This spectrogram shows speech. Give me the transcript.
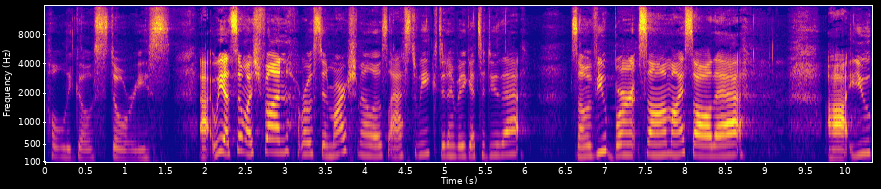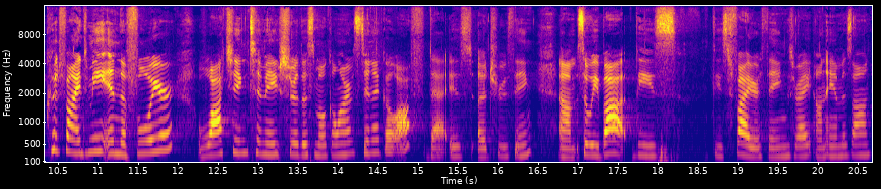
Holy Ghost stories. Uh, we had so much fun roasting marshmallows last week. Did anybody get to do that? Some of you burnt some. I saw that. Uh, you could find me in the foyer watching to make sure the smoke alarms didn't go off. That is a true thing. Um, so we bought these these fire things right on Amazon,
